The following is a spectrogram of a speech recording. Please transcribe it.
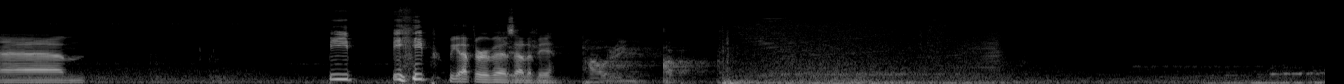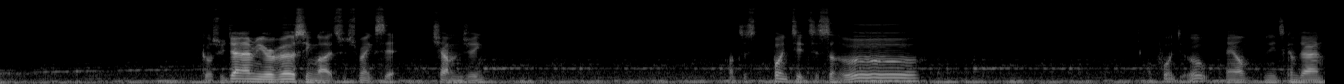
Um. Beep, beep. We're gonna have to reverse out of here. Powering up. Of course, we don't have any reversing lights, which makes it challenging. I'll just point it to something. Oh. I'll point it. Oh, hang on. We need to come down.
